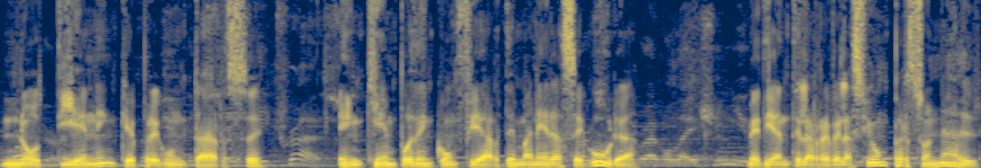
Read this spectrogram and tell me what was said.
No tienen que preguntarse en quién pueden confiar de manera segura. Mediante la revelación personal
